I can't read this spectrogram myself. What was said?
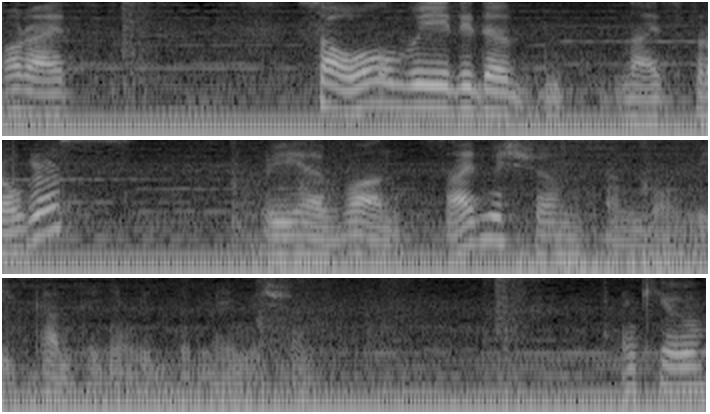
Alright. So we did a nice progress. We have one side mission and then we continue with the main mission. Thank you.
